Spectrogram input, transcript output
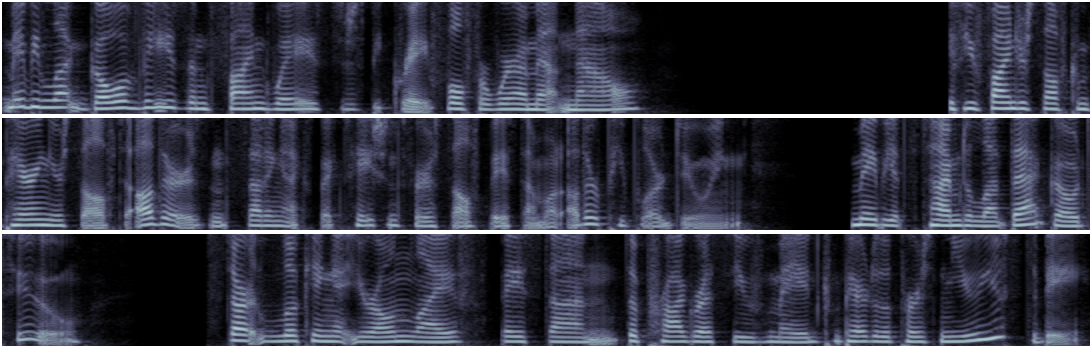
maybe let go of these and find ways to just be grateful for where I'm at now? If you find yourself comparing yourself to others and setting expectations for yourself based on what other people are doing, maybe it's time to let that go too start looking at your own life based on the progress you've made compared to the person you used to be.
